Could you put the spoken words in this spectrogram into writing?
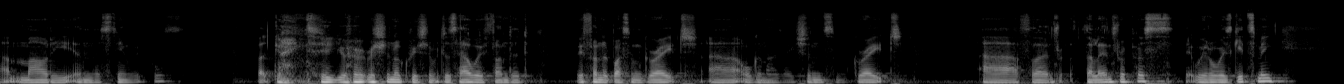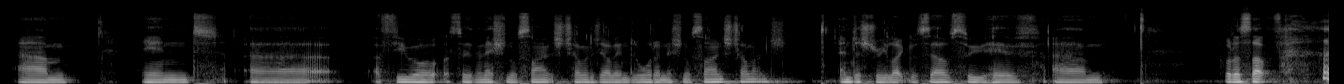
uh, Maori in the STEM workforce. But going to your original question, which is how we're funded, we're funded by some great uh, organisations, some great uh, philanthrop- philanthropists. That word always gets me, um, and uh, a few. So the National Science Challenge, our Land and Water National Science Challenge, industry like yourselves who have um, put us up uh,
